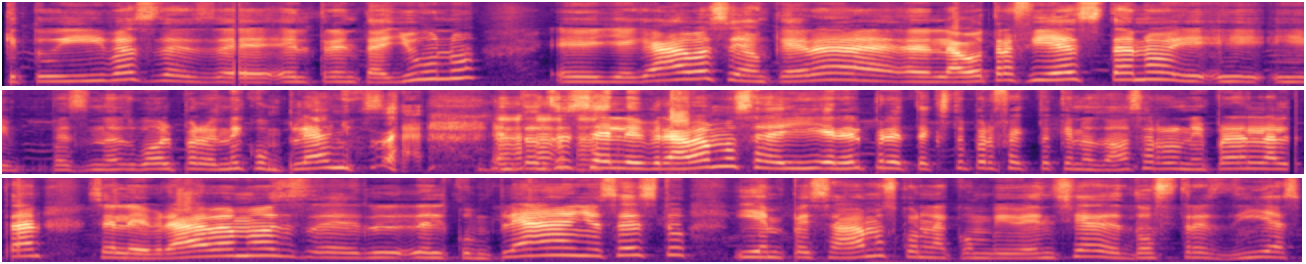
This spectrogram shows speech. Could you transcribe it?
que tú ibas desde el 31 eh, llegabas y aunque era eh, la otra fiesta, ¿no? Y, y, pues no es gol, pero es mi cumpleaños. Entonces celebrábamos ahí, era el pretexto perfecto que nos vamos a reunir para el altar, celebrábamos el, cumpleaños, esto, y empezábamos con la convivencia de dos, tres días,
